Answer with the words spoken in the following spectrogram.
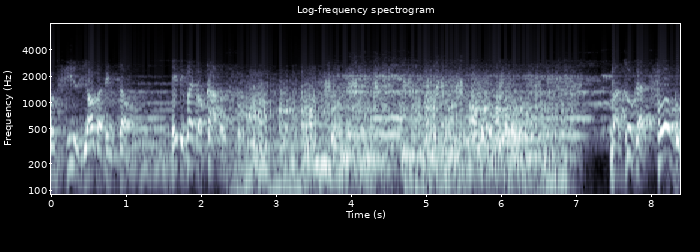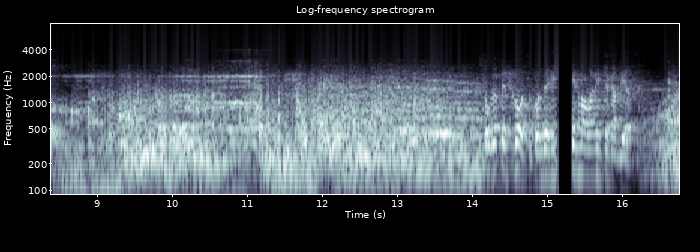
Os fios de alta tensão. Ele vai tocá-los. Bazucas, fogo! Pescoço, quando erguer novamente a cabeça.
